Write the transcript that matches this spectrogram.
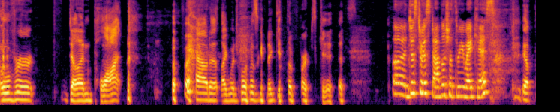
overdone plot of how to like which one was gonna get the first kiss. Uh, just to establish a three way kiss. Yep.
